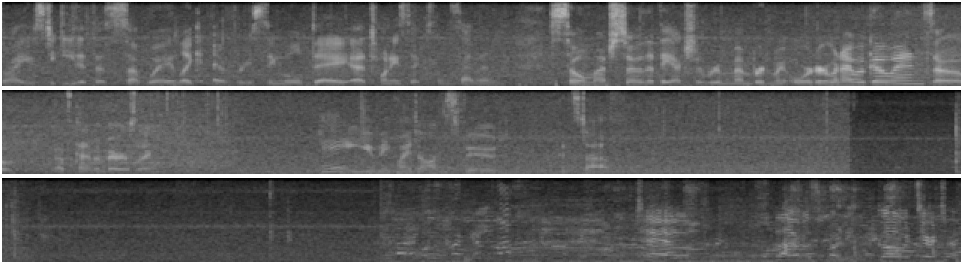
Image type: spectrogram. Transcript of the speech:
So I used to eat at this Subway like every single day at 26th and 7th. So much so that they actually remembered my order when I would go in, so that's kind of embarrassing. Hey, you make my dog's food. Good stuff. That was funny. Go, it's your turn.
